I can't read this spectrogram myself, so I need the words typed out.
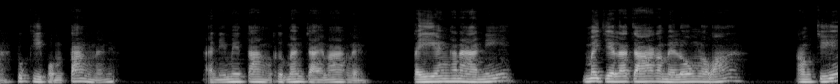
นะ ทุกทีผมตั้งนะเนี่ย อันนี้ไม่ตั้งคือมั่นใจมากเลยตีกันขนาดนี้ ไม่เจรจากันไม่ลงแล้ววะ เอาจริง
